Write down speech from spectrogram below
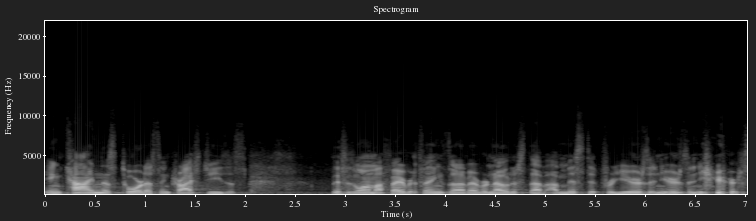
in kindness toward us in Christ Jesus. This is one of my favorite things that I've ever noticed. I've, I missed it for years and years and years.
